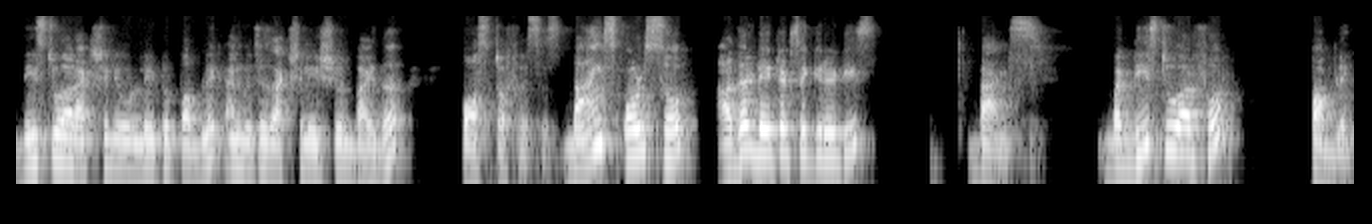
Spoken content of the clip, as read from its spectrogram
These two are actually only to public and which is actually issued by the post offices. Banks also, other dated securities, banks. But these two are for public,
